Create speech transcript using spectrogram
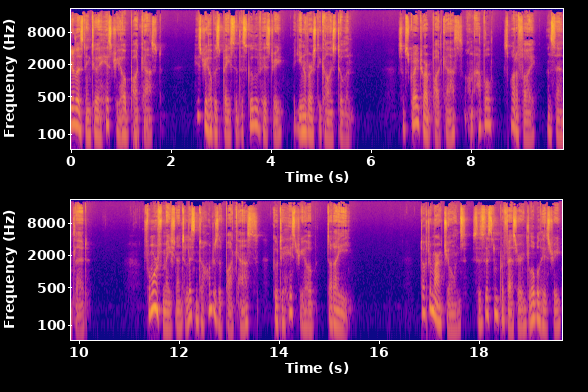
You're listening to a History Hub podcast. History Hub is based at the School of History at University College Dublin. Subscribe to our podcasts on Apple, Spotify, and SoundCloud. For more information and to listen to hundreds of podcasts, go to historyhub.ie. Dr. Mark Jones is Assistant Professor in Global History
